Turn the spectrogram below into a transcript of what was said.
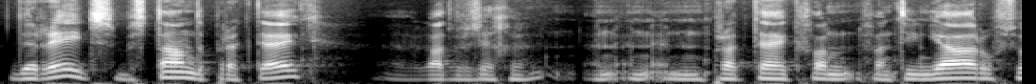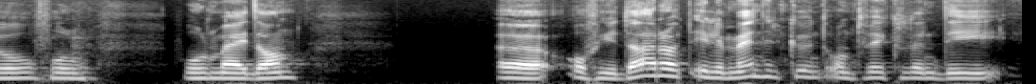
de reeds bestaande praktijk, eh, laten we zeggen een, een, een praktijk van, van tien jaar of zo voor, voor mij dan, eh, of je daaruit elementen kunt ontwikkelen die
